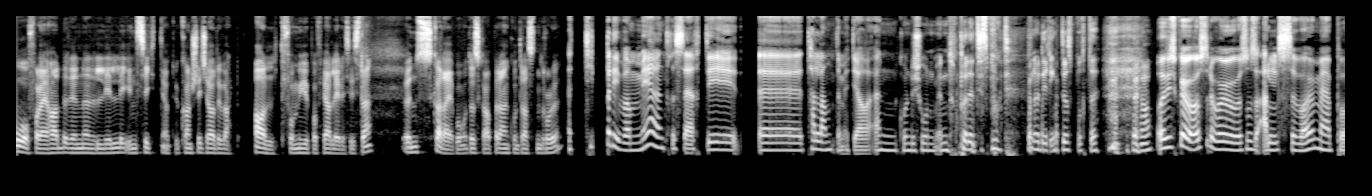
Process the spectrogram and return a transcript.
og fordi de hadde denne lille innsikten i at du kanskje ikke hadde vært altfor mye på fjellet i det siste? Ønska de på en måte å skape den kontrasten, tror du? Jeg tipper de var mer interessert i eh, talentet mitt ja, enn kondisjonen min på det tidspunktet. når de ringte og spurte. Ja. Og jeg husker jo også, det var jo sånn som Else var jo med på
